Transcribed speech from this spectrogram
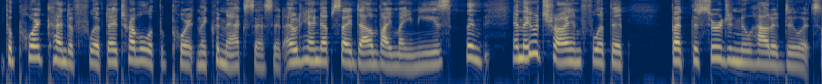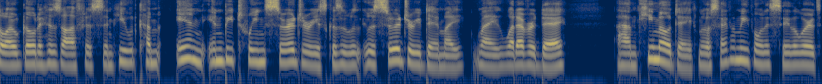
the port kind of flipped. I had trouble with the port and they couldn't access it. I would hang upside down by my knees and, and they would try and flip it. But the surgeon knew how to do it. So I would go to his office and he would come in in between surgeries because it was, it was surgery day, my, my whatever day, um. Notice I don't even want to say the words.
